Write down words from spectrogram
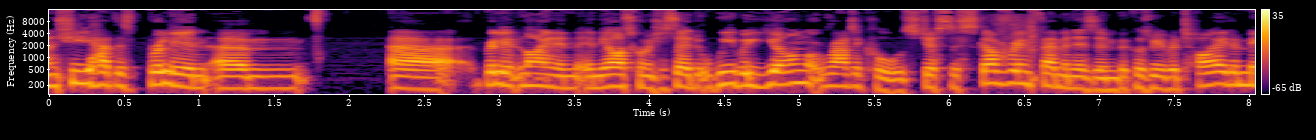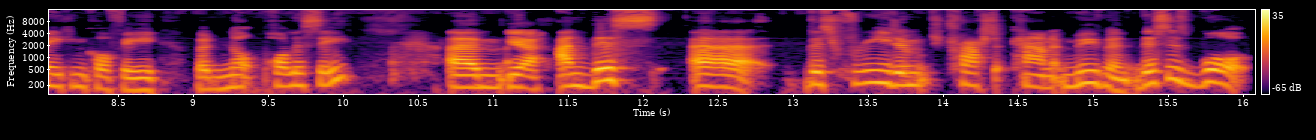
and she had this brilliant um, uh, brilliant line in, in the article and she said we were young radicals just discovering feminism because we were tired of making coffee but not policy. Um, yeah. and this uh, this freedom trash can movement this is what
